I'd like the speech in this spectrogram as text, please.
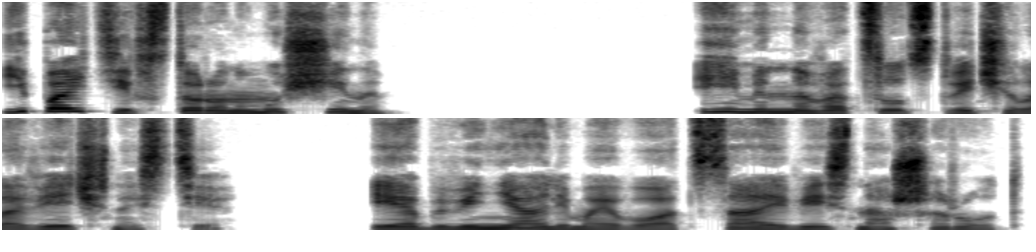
и пойти в сторону мужчины. Именно в отсутствии человечности и обвиняли моего отца и весь наш род.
